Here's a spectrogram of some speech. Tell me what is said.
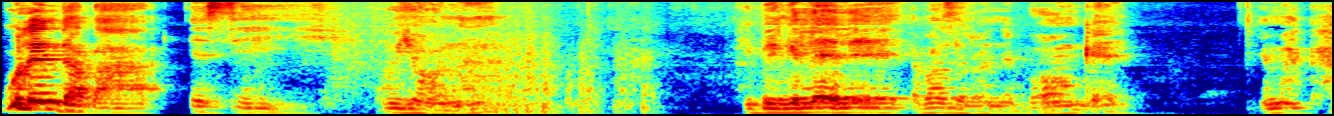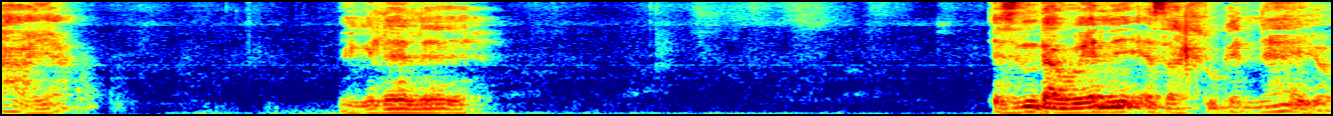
Kulendaba esikuyona ibingelele abazalwane bonke emakhaya ibingelele ezindaweni ezahlukeneyo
